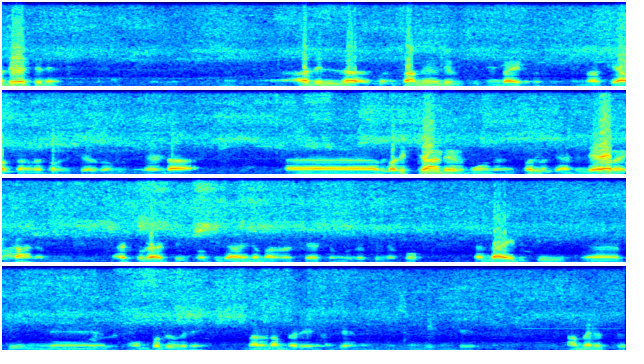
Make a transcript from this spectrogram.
അദ്ദേഹത്തിന് അതിനുള്ള സമയം ലഭിച്ചിട്ടുണ്ടായിരുന്നത് എന്നാൽ ത്യാഗങ്ങളെ സംബന്ധിച്ചിടത്തോളം വേണ്ട പതിറ്റാണ്ടുകൾ മൂന്ന് പതിറ്റാണ്ടിലേറെ കാലം. ആയിരത്തി തൊള്ളായിരത്തി ഇപ്പോൾ പിതാവിന്റെ മരണശേഷം മുതൽ പിന്നെ ഇപ്പോൾ രണ്ടായിരത്തി പിന്നെ ഒമ്പത് വരെ മരണം വരെ അദ്ദേഹം മുസ്ലിം അമരത്ത്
